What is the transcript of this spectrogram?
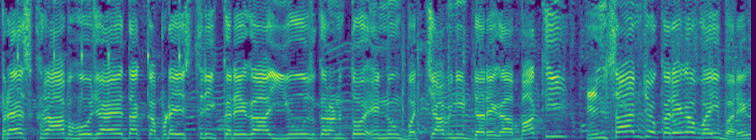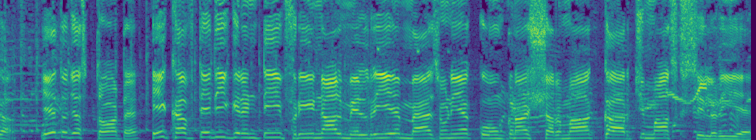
ਪ੍ਰੈਸ ਖਰਾਬ ਹੋ ਜਾਏ ਤਾਂ ਕੱਪੜੇ ਇਸਤਰੀ ਕਰੇਗਾ ਯੂਜ਼ ਕਰਨ ਤੋਂ ਇਹਨੂੰ ਬੱਚਾ ਵੀ ਨਹੀਂ ਡਰੇਗਾ। ਬਾਕੀ ਇਨਸਾਨ ਜੋ ਕਰੇਗਾ, ਵਹੀ ਭਰੇਗਾ। ਇਹ ਤਾਂ ਜਸਟ ਥਾਟ ਹੈ। ਇੱਕ ਹਫ਼ਤੇ ਦੀ ਗਾਰੰਟੀ ਫ੍ਰੀ ਨਾਲ ਮਿਲ ਰਹੀ ਹੈ। ਮੈਂ ਸੁਣਿਆ ਕੋਂਕਣਾ, ਸ਼ਰਮਾ, ਘਰ 'ਚ ਮਾਸਕ ਸਿਲ ਰਹੀ ਹੈ।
